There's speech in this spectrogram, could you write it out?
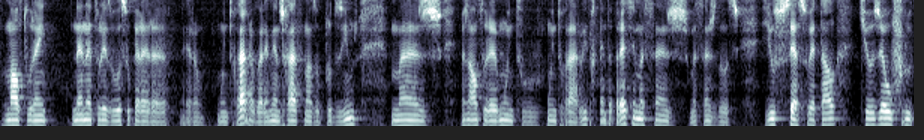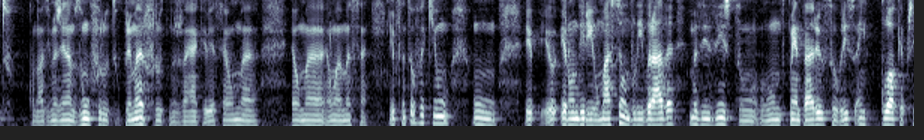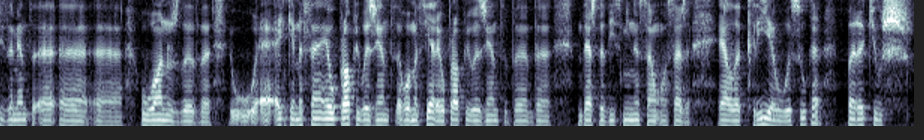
numa altura em na natureza o açúcar era, era muito raro, agora é menos raro porque nós o produzimos, mas, mas na altura era muito, muito raro. E de repente aparecem maçãs, maçãs doces. E o sucesso é tal que hoje é o fruto quando nós imaginamos um fruto, o primeiro fruto que nos vem à cabeça é uma, é uma, é uma maçã. E, portanto, houve aqui um, um eu, eu não diria uma ação deliberada, mas existe um, um documentário sobre isso em que coloca precisamente a, a, o ónus de, de, o, em que a maçã é o próprio agente, ou a macieira é o próprio agente de, de, desta disseminação, ou seja, ela cria o açúcar para que os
